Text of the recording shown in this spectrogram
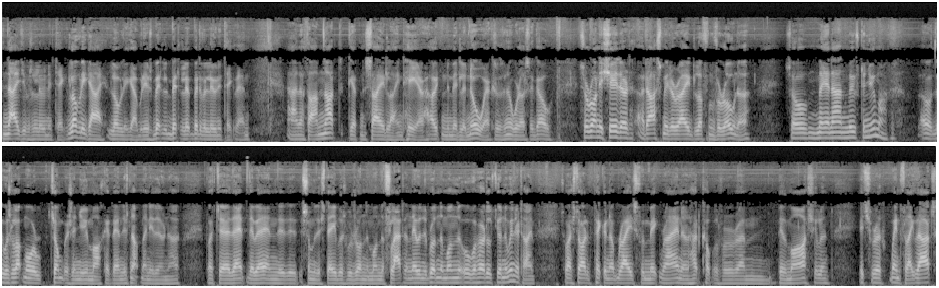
Nigel was a lunatic. Lovely guy, lovely guy, but he was a bit, bit, bit of a lunatic then. And I thought, I'm not getting sidelined here, out in the middle of nowhere, because there's nowhere else to go. So Ronnie Sheather had asked me to ride Luff and Verona, so me and Anne moved to Newmarket. Oh, there was a lot more jumpers in Newmarket then. There's not many there now. But uh, were in the, the, some of the stables would run them on the flat, and they would run them on the over hurdles during the winter time. So I started picking up rides for Mick Ryan, and I had a couple for um, Bill Marshall, and it went like that.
